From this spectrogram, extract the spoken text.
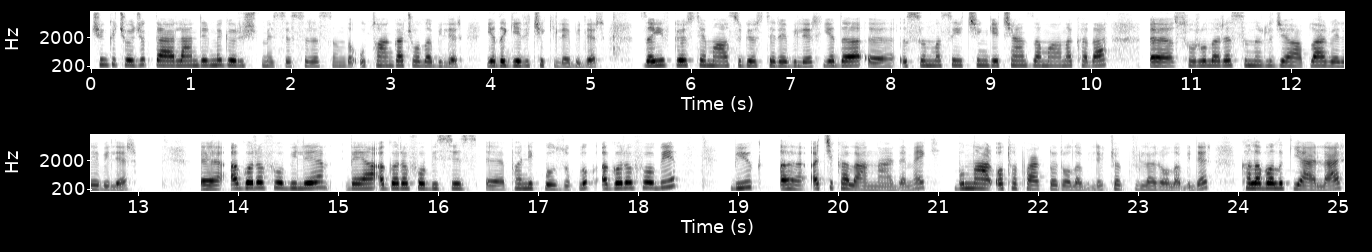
Çünkü çocuk değerlendirme görüşmesi sırasında utangaç olabilir ya da geri çekilebilir. Zayıf göz teması gösterebilir ya da e, ısınması için geçen zamana kadar e, sorulara sınırlı cevaplar verebilir. E, agorafobili veya agorafobisiz e, panik bozukluk. Agorafobi büyük e, açık alanlar demek. Bunlar otoparklar olabilir, köprüler olabilir, kalabalık yerler,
